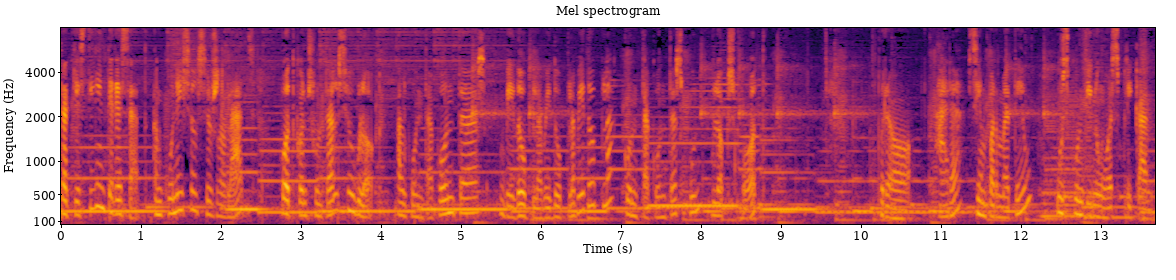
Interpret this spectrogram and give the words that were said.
que qui estigui interessat en conèixer els seus relats pot consultar el seu blog, el contacontes www.contacontes.blogspot. Però ara, si em permeteu, us continuo explicant.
